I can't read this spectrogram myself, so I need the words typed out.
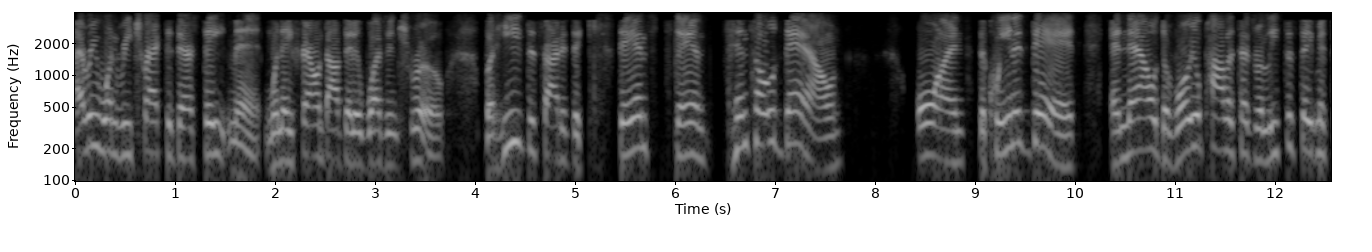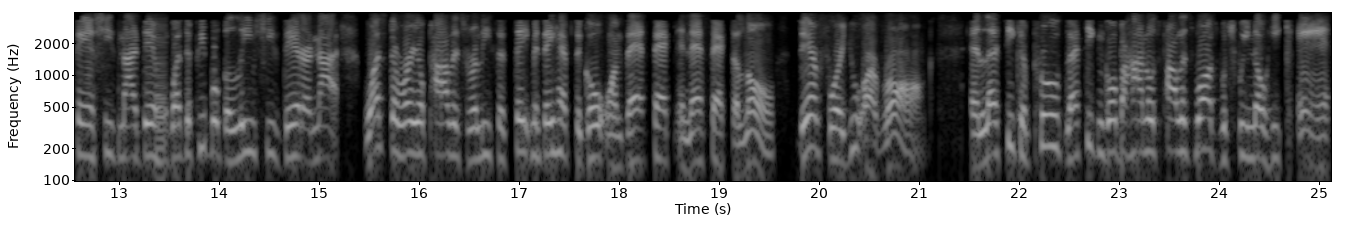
everyone retracted their statement when they found out that it wasn't true. But he decided to stand stand ten toes down on the queen is dead, and now the royal palace has released a statement saying she's not dead, whether people believe she's dead or not. Once the royal palace releases a statement, they have to go on that fact and that fact alone. Therefore, you are wrong. Unless he can prove, unless he can go behind those palace walls, which we know he can't,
